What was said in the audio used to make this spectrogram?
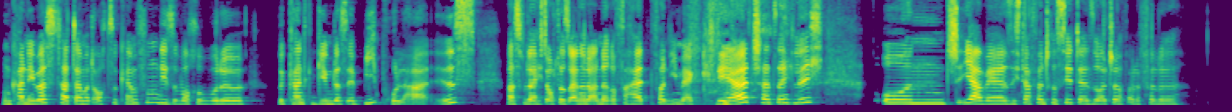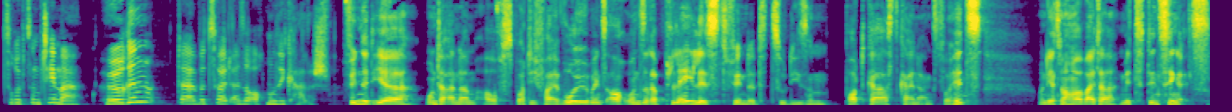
Und Kanye West hat damit auch zu kämpfen. Diese Woche wurde bekannt gegeben, dass er bipolar ist, was vielleicht auch das ein oder andere Verhalten von ihm erklärt tatsächlich. Und ja, wer sich dafür interessiert, der sollte auf alle Fälle zurück zum Thema hören. Da wird es heute also auch musikalisch. Findet ihr unter anderem auf Spotify, wo ihr übrigens auch unsere Playlist findet zu diesem Podcast. Keine Angst vor Hits. Und jetzt machen wir weiter mit den Singles.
